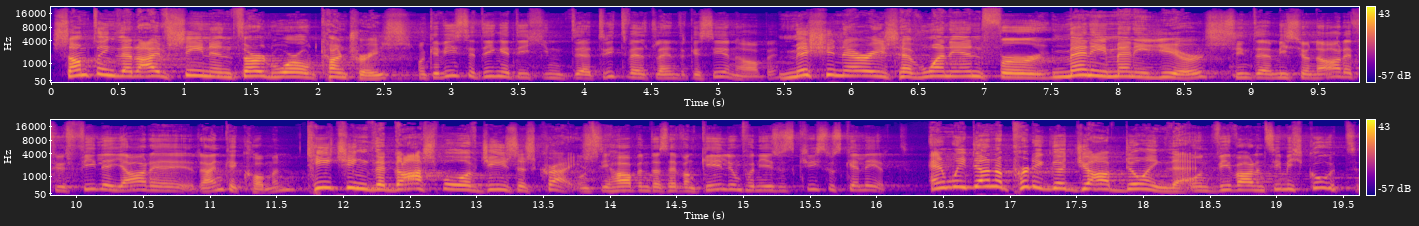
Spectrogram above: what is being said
Something that I've seen in third world countries. Und gewisse Dinge, die ich in der Drittweltländer gesehen habe, Missionaries have went in for many, many years sind äh, Missionare für viele Jahre reingekommen teaching the gospel of Jesus Christ. und sie haben das Evangelium von Jesus Christus gelehrt. And we've done a pretty good job doing that. Und wir waren ziemlich gut.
